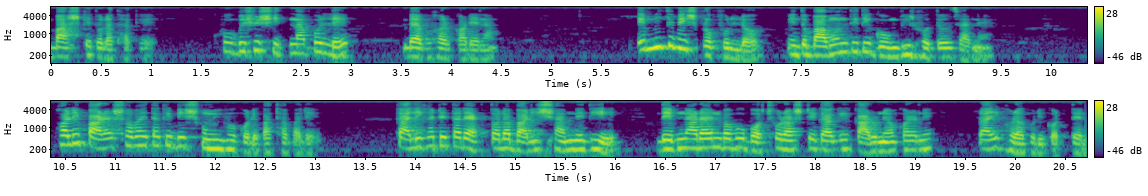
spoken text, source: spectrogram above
বাঁশকে তোলা থাকে। খুব বেশি শীত না পড়লে ব্যবহার করে না। এমনিতে বেশ প্রফুল্ল, কিন্তু বামন দিদি গম্ভীর হতেও জানে। ফলে পাড়ার সবাই তাকে বেশ সমীহ করে কথা বলে। কালীঘাটে তার একতলা বাড়ির সামনে দিয়ে দেবনারায়ণবাবু বছর আষ্টেক আগে কারণে অকারণে প্রায় ঘোরাঘুরি করতেন।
